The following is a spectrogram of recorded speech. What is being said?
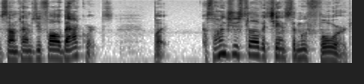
sometimes you fall backwards. But as long as you still have a chance to move forward,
